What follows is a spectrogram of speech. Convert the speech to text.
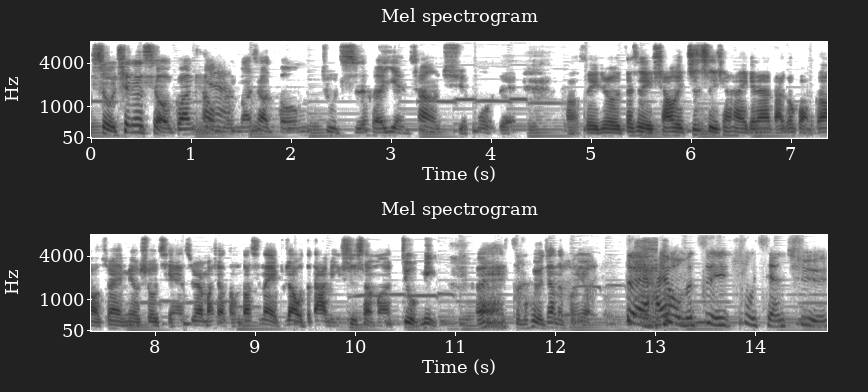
手牵着手观看我们毛晓彤主持和演唱曲目。对，啊，所以就在这里稍微支持一下他，也给大家打个广告，虽然也没有收。钱，虽然马晓彤到现在也不知道我的大名是什么，救命！哎，怎么会有这样的朋友？对，还有我们自己付钱去，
